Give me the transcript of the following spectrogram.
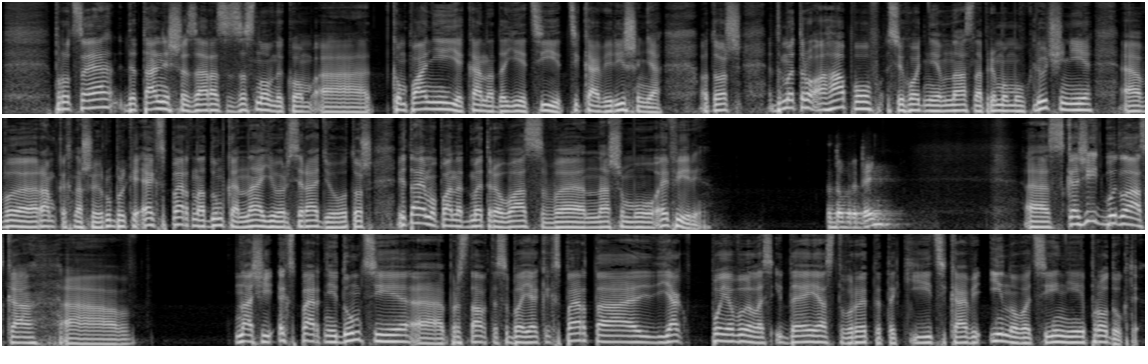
Про детальніше зараз з засновником а, компанії, яка надає ці цікаві рішення. Отож, Дмитро Агапов сьогодні в нас на прямому включенні в рамках нашої рубрики Експертна думка на URC Radio. Отож, вітаємо, пане Дмитре, вас в нашому ефірі. Добрий день. Скажіть, будь ласка, нашій експертній думці представте себе як експерта, як появилась ідея створити такі цікаві інноваційні продукти?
